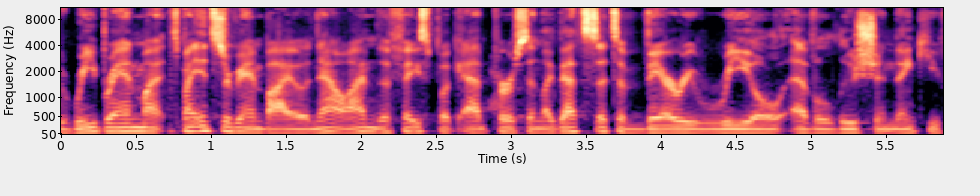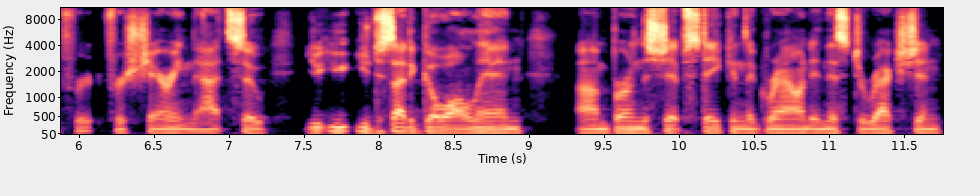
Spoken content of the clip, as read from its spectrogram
re- rebrand my it's my instagram bio. Now i'm the facebook ad person. Like that's that's a very real evolution. Thank you for for sharing that. So you you, you decide to go all in um, burn the ship stake in the ground in this direction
